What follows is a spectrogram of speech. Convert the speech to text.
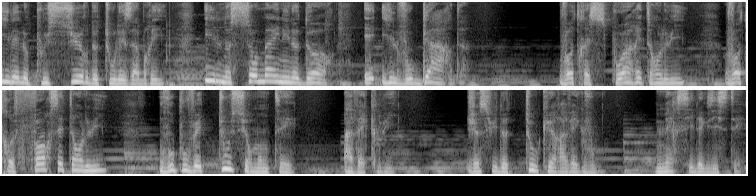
Il est le plus sûr de tous les abris. Il ne sommeille ni ne dort et il vous garde. Votre espoir est en lui, votre force est en lui. Vous pouvez tout surmonter avec lui. Je suis de tout cœur avec vous. Merci d'exister.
